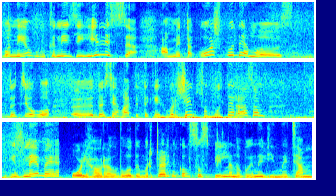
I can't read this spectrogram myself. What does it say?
Вони в книзі Гіннеса, а ми також будемо до цього е, досягати таких вершин, щоб бути разом із ними. Ольга Орел, Володимир Черніков, Суспільне новини Вінниця.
